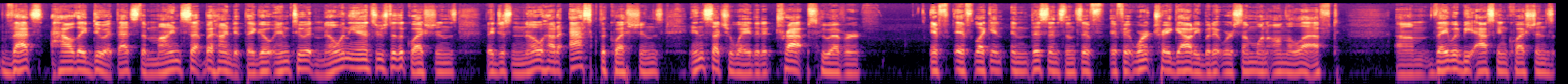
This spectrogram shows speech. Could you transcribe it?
that's how they do it. That's the mindset behind it. They go into it knowing the answers to the questions. They just know how to ask the questions in such a way that it traps whoever. If if like in, in this instance, if if it weren't Trey Gowdy, but it were someone on the left, um, they would be asking questions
